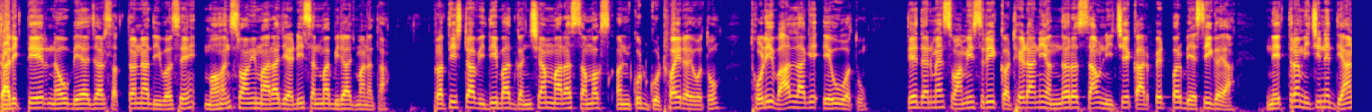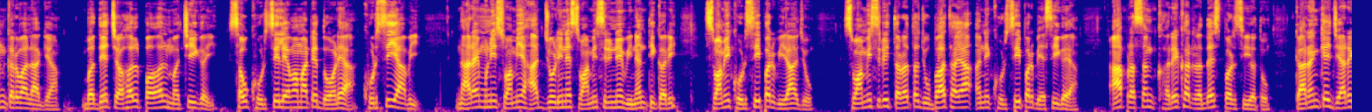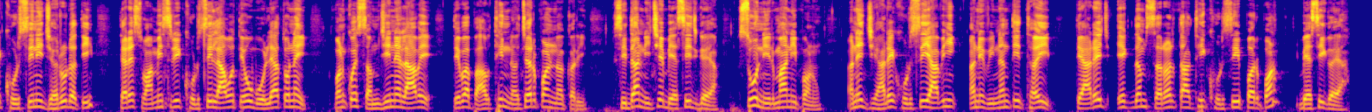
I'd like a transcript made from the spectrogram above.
તારીખ તેર નવ બે હજાર સત્તરના દિવસે મહંત સ્વામી મહારાજ એડિસનમાં બિરાજમાન હતા. પ્રતિષ્ઠા વિધિ બાદ ઘનશ્યામ મહારાજ સમક્ષ અન્નકૂટ ગોઠવાઈ રહ્યો હતો. થોડી વાર લાગે એવું હતું. તે દરમિયાન સ્વામીશ્રી કઠેડાની અંદર જ સાવ નીચે કાર્પેટ પર બેસી ગયા. નેત્ર મીચીને ધ્યાન કરવા લાગ્યા. બધે ચહલ પહલ મચી ગઈ. સૌ ખુરશી લેવા માટે દોડ્યા. ખુરશી આવી. નારાયણ મુનિ સ્વામીએ હાથ જોડીને સ્વામીશ્રીને વિનંતી કરી. સ્વામી ખુરશી પર વિરાજો સ્વામીશ્રી તરત જ ઊભા થયા અને ખુરશી પર બેસી ગયા. આ પ્રસંગ ખરેખર હૃદયસ્પર્શી હતો, કારણ કે જ્યારે ખુરશીની જરૂર હતી, ત્યારે સ્વામીશ્રી ખુરશી લાવો તેવું બોલ્યા તો નહીં, પણ કોઈ સમજીને લાવે તેવા ભાવથી નજર પણ ન કરી. સીધા નીચે બેસી જ ગયા શું નિર્માનીપણું અને જ્યારે ખુરશી આવી અને વિનંતી થઈ, ત્યારે જ એકદમ સરળતાથી ખુરશી પર પણ બેસી ગયા.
